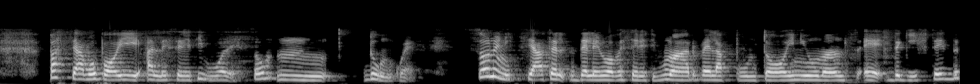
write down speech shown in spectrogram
passiamo poi alle serie tv adesso. Mm, dunque, sono iniziate delle nuove serie tv Marvel, appunto Inhumans e The Gifted,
